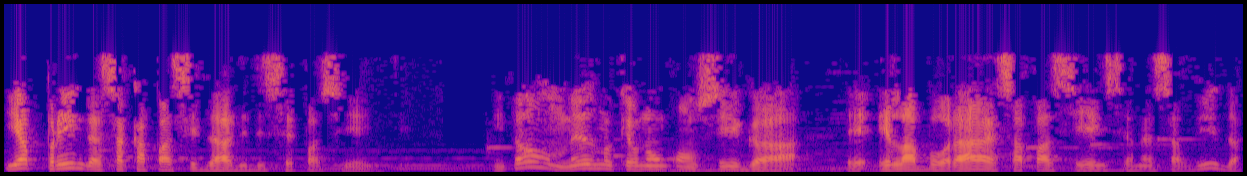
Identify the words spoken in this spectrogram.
e aprenda essa capacidade de ser paciente. Então, mesmo que eu não consiga é, elaborar essa paciência nessa vida,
